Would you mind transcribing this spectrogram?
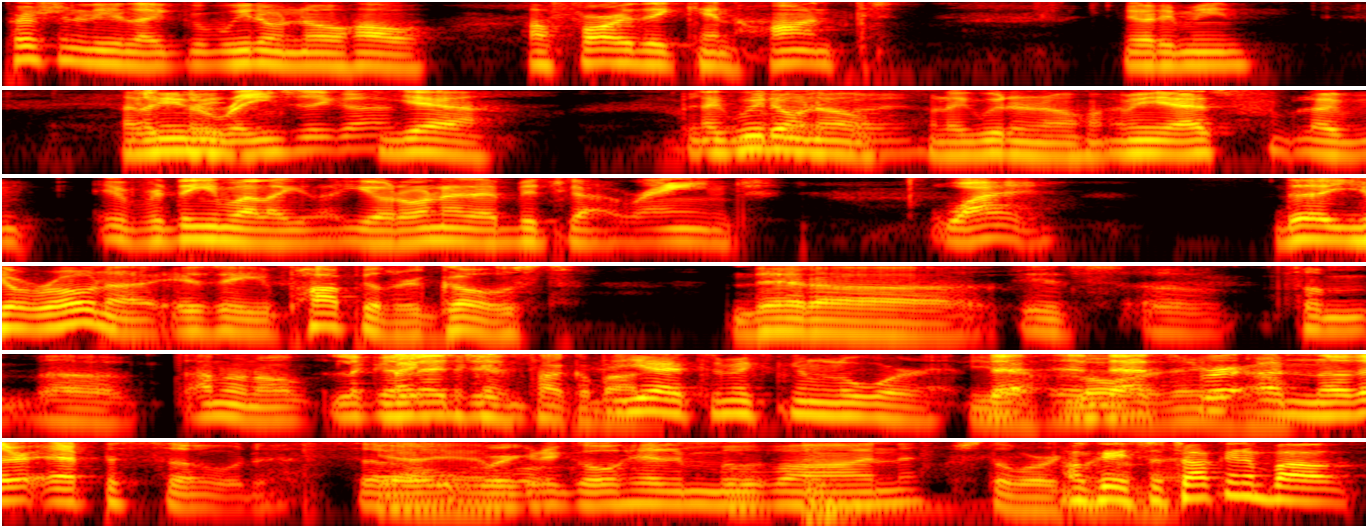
personally, like we don't know how how far they can haunt. You know what I mean? Like mean, the we- range they got. Yeah, Depending like we don't know. Wi-Fi. Like we don't know. I mean, as f- like if we're thinking about like, like Llorona, that bitch got range. Why? The Llorona is a popular ghost that uh, it's uh, from uh, I don't know, Like a Mexicans legend. talk about. yeah, it. it's a Mexican lore. Yeah, That- lore, that's for another episode. So Yeah, yeah, we're we'll- gonna go ahead and move on. Still working. Okay, on so that. talking about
